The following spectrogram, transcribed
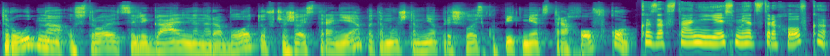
трудно устроиться легально на работу в чужой стране, потому что мне пришлось купить медстраховку. В Казахстане есть медстраховка?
